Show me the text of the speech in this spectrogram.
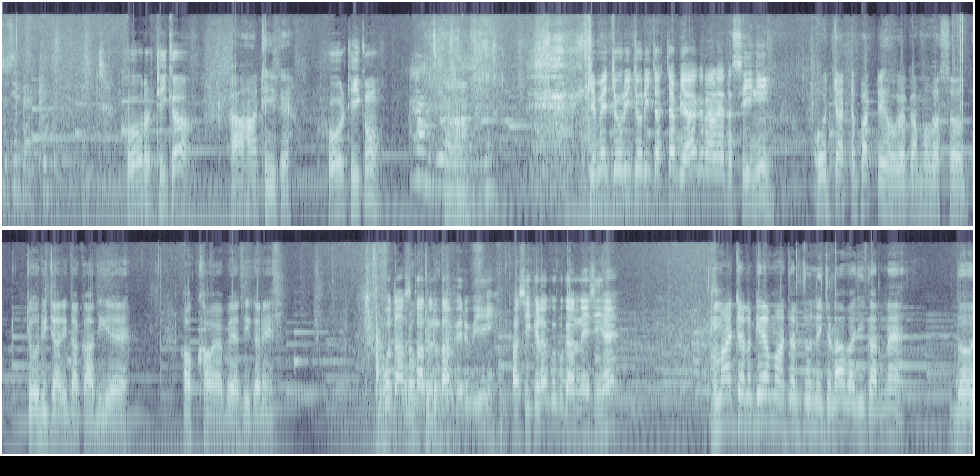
ਤੁਸੀਂ ਬੈਠੋ। ਹੋਰ ਠੀਕ ਆ? ਹਾਂ ਹਾਂ ਠੀਕ ਹੈ। ਹੋਰ ਠੀਕ ਹੋ? ਹਾਂਜੀ ਕਿਵੇਂ ਚੋਰੀ ਚੋਰੀ ਚਾਚਾ ਵਿਆਹ ਕਰਾ ਲਿਆ ਦੱਸੀ ਨਹੀਂ ਉਹ ਝੱਟ ਪੱਟੇ ਹੋ ਗਿਆ ਕੰਮ ਬਸ। ਚੋਰੀ ਚਾਰੀ ਤਾਂ ਕਾਦੀ ਐ? ਔਖਾ ਹੋਇਆ ਪਿਆ ਸੀ ਘਰੇ। ਉਹ ਦੱਸ ਤਾਂ ਰੋਕ-ਟੋਕ। ਦਿੰਦਾ ਫਿਰ ਵੀ ਅਸੀਂ ਕਿਹੜਾ ਕੋਈ ਬਗਾਨੇ ਸੀ ਹੈ? ਮੈਂ ਚੱਲ ਗਿਆ ਮੈਂ ਚੱਲ ਤੂੰ ਨਿਚੜਾਬਾਜੀ ਕਰਨਾ ਹੈ। ਦੋ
